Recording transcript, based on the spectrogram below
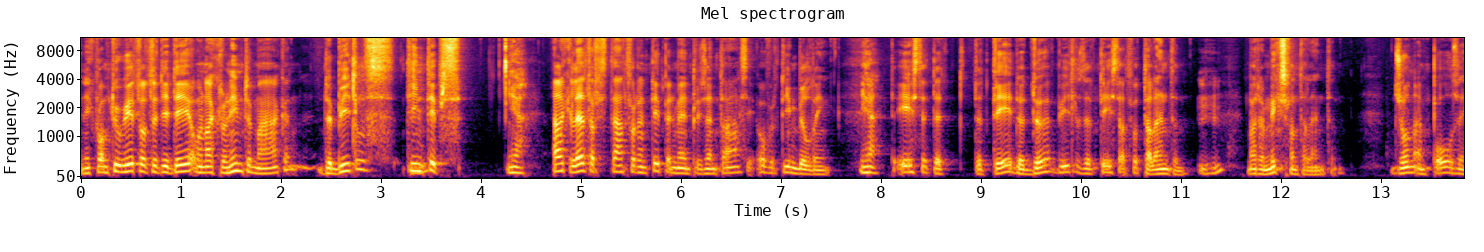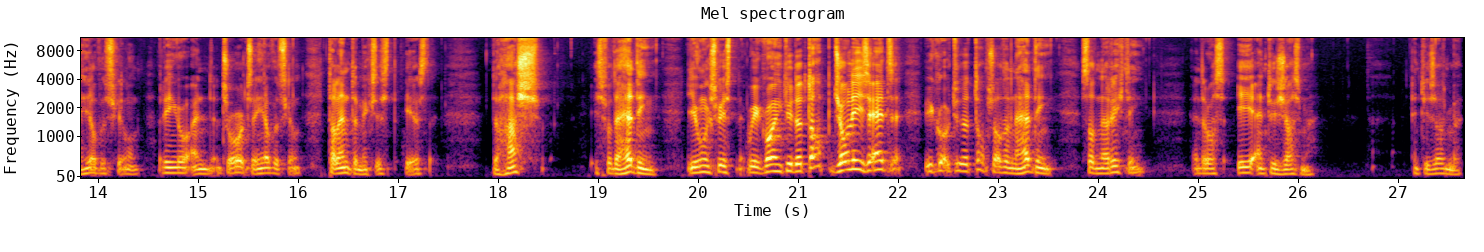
En ik kwam toen weer tot het idee om een acroniem te maken. De Beatles, 10 Mhm. tips. Ja. Elke letter staat voor een tip in mijn presentatie over teambuilding. Ja. De eerste, de, de T, de de Beatles, de T staat voor talenten. Mhm. Maar een mix van talenten. John en Paul zijn heel verschillend. Ringo en George zijn heel verschillend. Talentenmix is het eerste. De hash is voor de heading. Die jongens wisten, we're going to the top. Johnny zei we go to the top. Ze hadden een heading, ze hadden een richting. En er was E, enthousiasme. Enthousiasme,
